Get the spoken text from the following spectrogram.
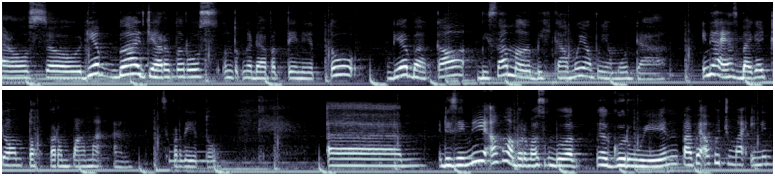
and also dia belajar terus untuk ngedapetin itu dia bakal bisa melebihi kamu yang punya modal. Ini hanya sebagai contoh perumpamaan seperti itu. Um, di sini aku nggak bermaksud buat ngeguruin, tapi aku cuma ingin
